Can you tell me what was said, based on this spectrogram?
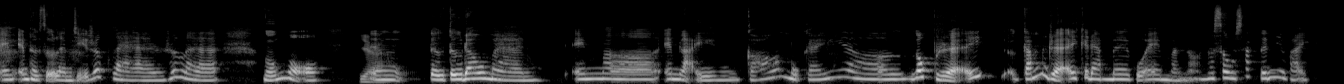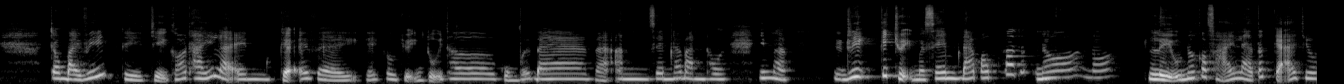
em em thực sự làm chị rất là rất là ngưỡng mộ. Dạ. Ừm, từ từ đâu mà em, ơ, em lại có một cái, ơ, gốc rễ, cắm rễ cái đam mê của em mà nó nó sâu sắc đến như vậy? Trong bài viết thì chị có thấy là em kể về cái câu chuyện tuổi thơ cùng với ba và anh xem đá banh thôi, nhưng mà riêng cái chuyện mà xem đá bóng đó đó, nó nó liệu nó có phải là tất cả chưa?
